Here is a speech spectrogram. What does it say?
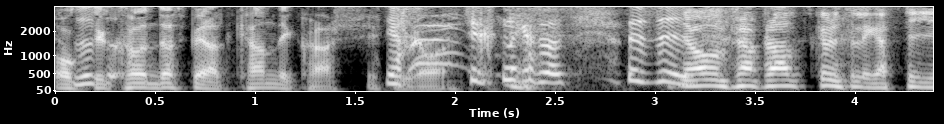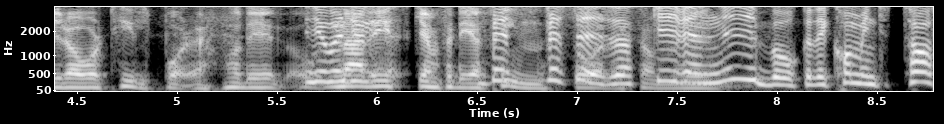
Och så, du kunde ha spelat Candy Crush i fyra Ja, år. det precis. Ja, men framförallt ska du inte lägga fyra år till på det. Och det och Jo, när du- risken för det Pre- finns. Precis, då, du liksom, skriver en det- ny bok och det kommer inte ta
